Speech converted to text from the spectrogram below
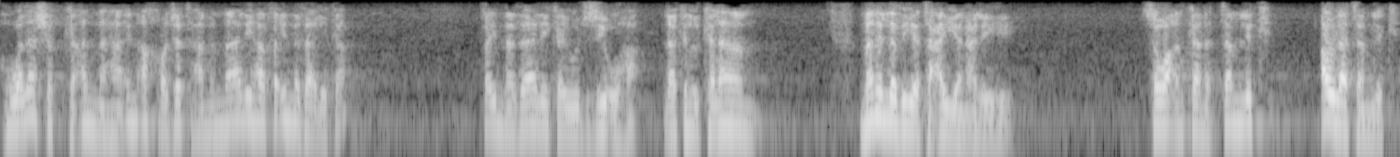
هو لا شك أنها إن أخرجتها من مالها فإن ذلك فإن ذلك يجزئها. لكن الكلام من الذي يتعين عليه؟ سواء كانت تملك أو لا تملك.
